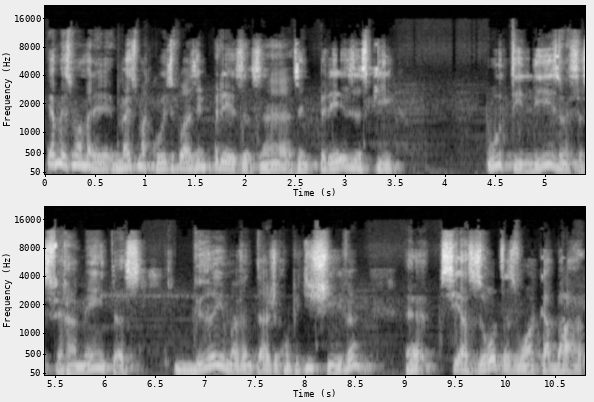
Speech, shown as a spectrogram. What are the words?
É a mesma, maneira, mesma coisa com as empresas. Né? As empresas que utilizam essas ferramentas ganham uma vantagem competitiva se as outras vão acabar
